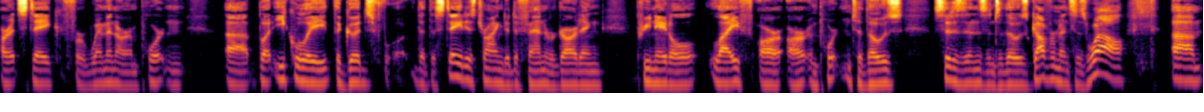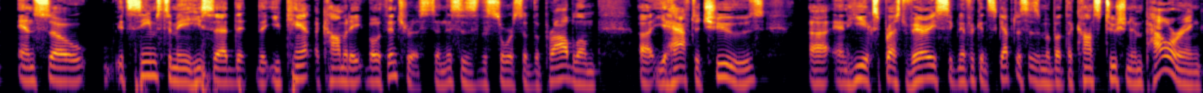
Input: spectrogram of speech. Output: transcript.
are at stake for women are important. Uh, but equally, the goods that the state is trying to defend regarding prenatal life are are important to those citizens and to those governments as well. Um, and so, it seems to me, he said that that you can't accommodate both interests, and this is the source of the problem. Uh, you have to choose. Uh, and he expressed very significant skepticism about the Constitution empowering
